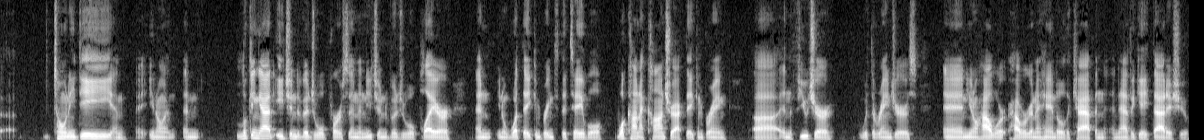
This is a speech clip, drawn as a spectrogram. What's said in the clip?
uh, Tony D and you know and and looking at each individual person and each individual player and you know what they can bring to the table, what kind of contract they can bring uh, in the future with the Rangers, and you know how we're how we're going to handle the cap and, and navigate that issue.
